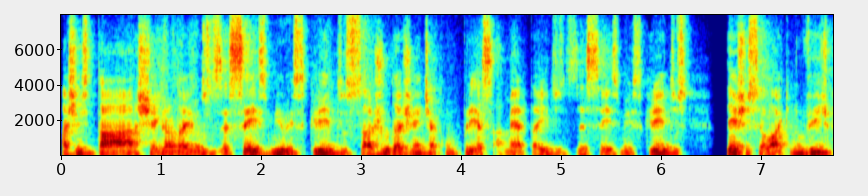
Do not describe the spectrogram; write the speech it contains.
A gente está chegando aí nos 16 mil inscritos. Ajuda a gente a cumprir essa meta aí dos 16 mil inscritos. Deixa o seu like no vídeo.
